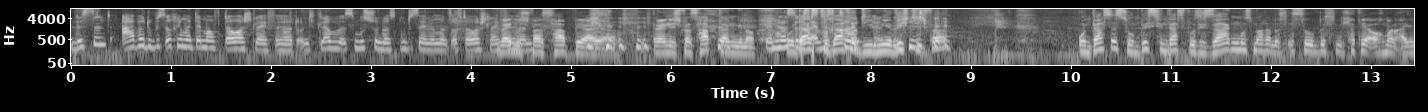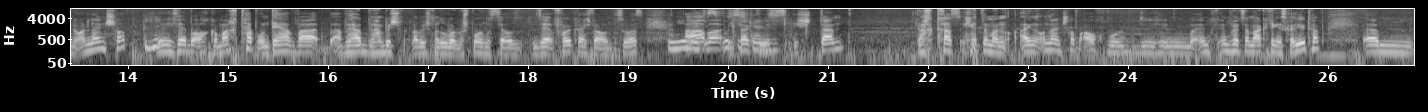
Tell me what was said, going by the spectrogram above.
listened, aber du bist auch jemand, der mal auf Dauerschleife hört. Und ich glaube, es muss schon was Gutes sein, wenn man es auf Dauerschleife Wenn hört. ich was hab, ja, ja. Wenn ich was hab, dann genau. Dann und das das ist die Sache, tot. die mir wichtig war. Und das ist so ein bisschen das, was ich sagen muss, Maren. Das ist so ein bisschen, ich hatte ja auch meinen eigenen Online-Shop, Mhm. den ich selber auch gemacht habe. Und der war, aber da habe hab ich, ich mal drüber gesprochen, dass der sehr erfolgreich war und sowas. Nee, nee, aber ich ich sag dir, ich stand. Ach krass, ich hätte meinen eigenen Online-Shop auch, wo den ich im Influencer-Marketing skaliert habe, ähm,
